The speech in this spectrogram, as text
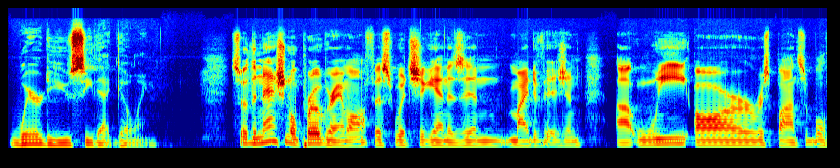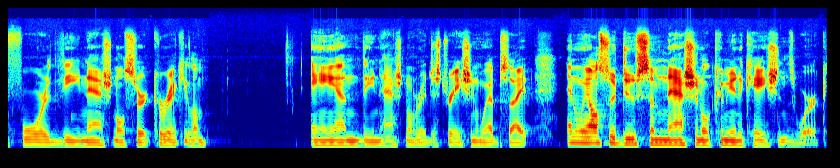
where do you see that going? So, the National Program Office, which again is in my division, uh, we are responsible for the National CERT curriculum and the national registration website. And we also do some national communications work.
